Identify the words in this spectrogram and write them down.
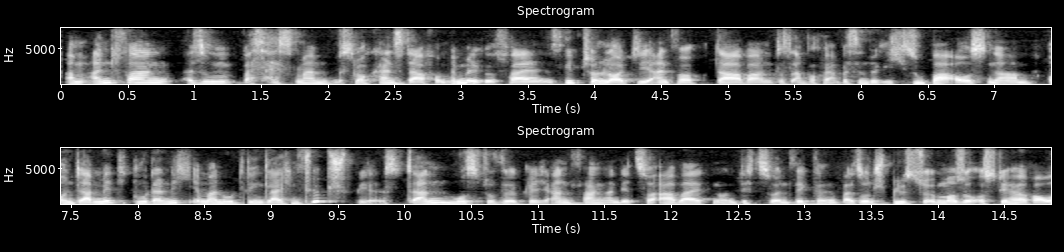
am Anfang, also was heißt man, ist noch kein Star vom Himmel gefallen. Es gibt schon Leute, die einfach da waren und das einfach, aber es sind wirklich super Ausnahmen. Und damit du dann nicht immer nur den gleichen Typ spielst, dann musst du wirklich anfangen, an dir zu arbeiten und dich zu entwickeln. Weil sonst spielst du immer so aus dir heraus,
